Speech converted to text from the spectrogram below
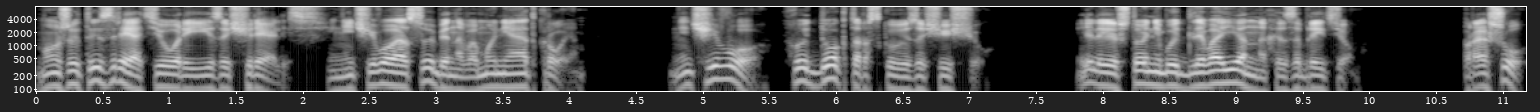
Может, и зря теории изощрялись, и ничего особенного мы не откроем. Ничего, хоть докторскую защищу. Или что-нибудь для военных изобретем. Прошу».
